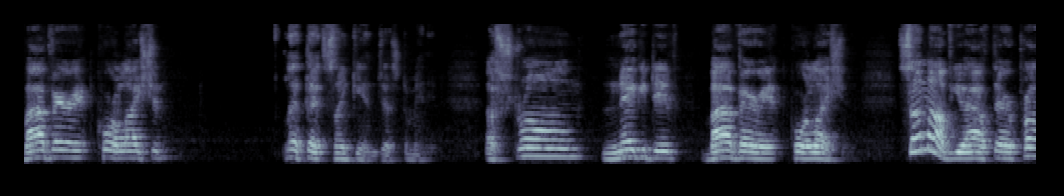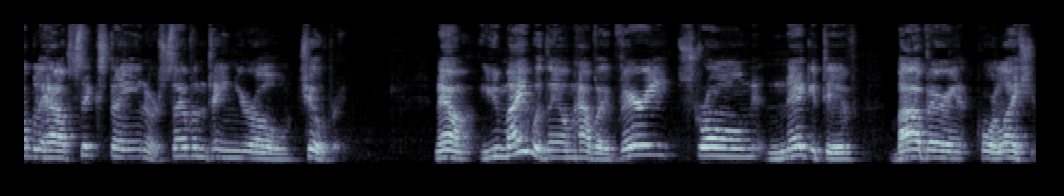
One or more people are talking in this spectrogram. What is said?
bivariate correlation? Let that sink in just a minute. A strong negative bivariate correlation. Some of you out there probably have 16 or 17 year old children. Now, you may with them have a very strong negative bivariate correlation.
